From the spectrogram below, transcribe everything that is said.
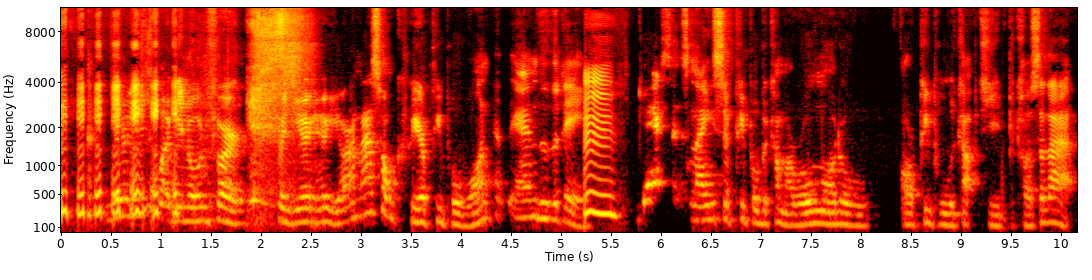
You know, you just want to be known for for you and who you are, and that's all queer people want. At the end of the day, Mm. yes, it's nice if people become a role model or people look up to you because of that.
